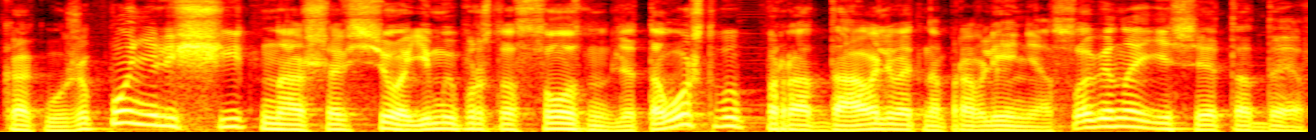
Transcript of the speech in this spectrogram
Как вы уже поняли, щит наше все, и мы просто созданы для того, чтобы продавливать направление, особенно если это деф.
